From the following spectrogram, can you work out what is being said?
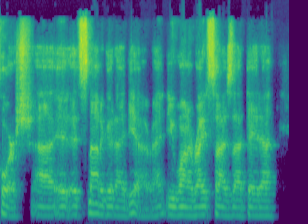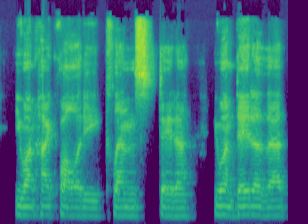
porsche uh, it, it's not a good idea right you want to right size that data you want high quality cleansed data you want data that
